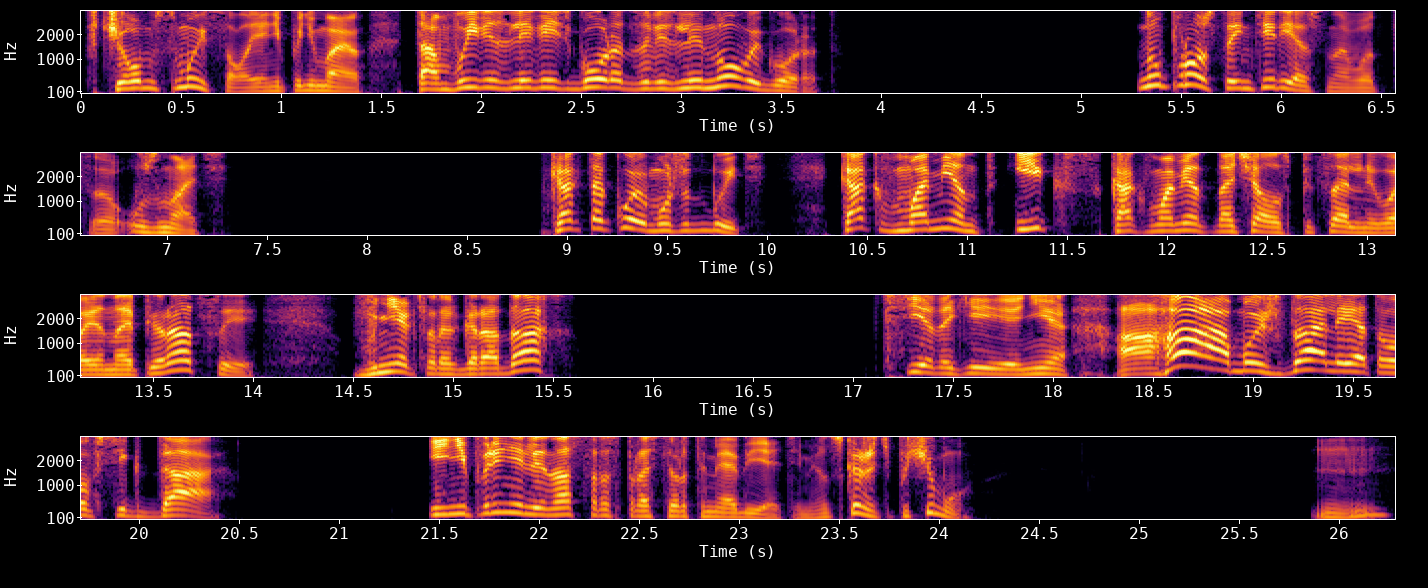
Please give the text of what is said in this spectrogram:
В чем смысл, я не понимаю. Там вывезли весь город, завезли новый город. Ну, просто интересно вот э, узнать. Как такое может быть? Как в момент X, как в момент начала специальной военной операции, в некоторых городах все такие не «Ага, мы ждали этого всегда!» И не приняли нас с распростертыми объятиями. Вот скажите, почему? М-м.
